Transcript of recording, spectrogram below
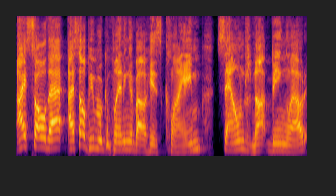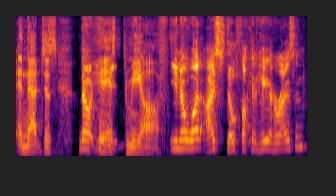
I saw that. I saw people complaining about his climb sound not being loud, and that just no, you, pissed me off. you know what? I still fucking hate Horizon.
